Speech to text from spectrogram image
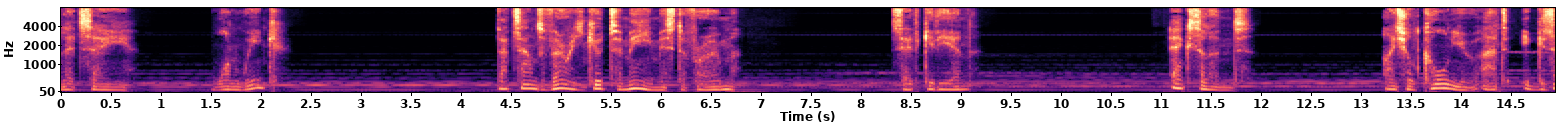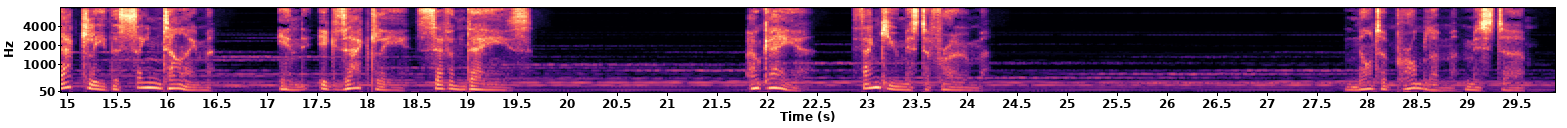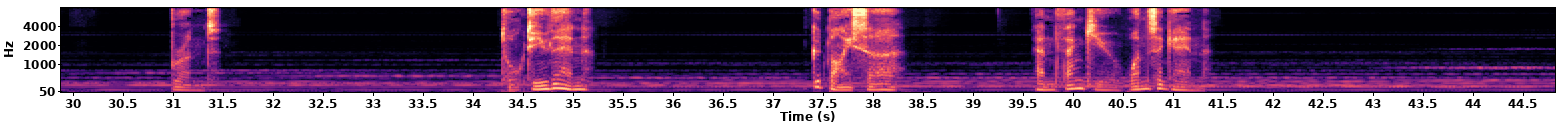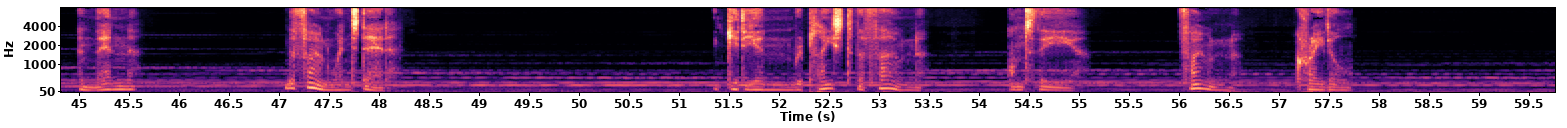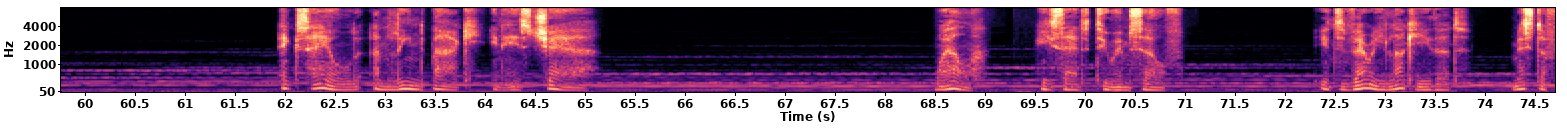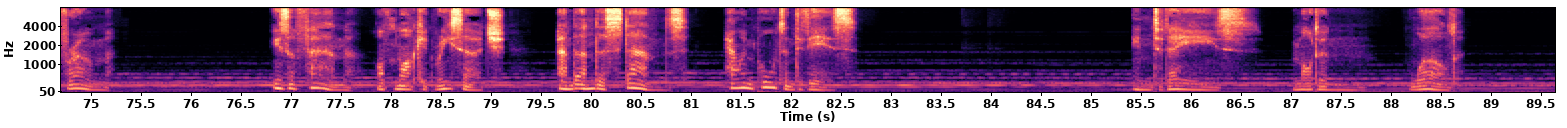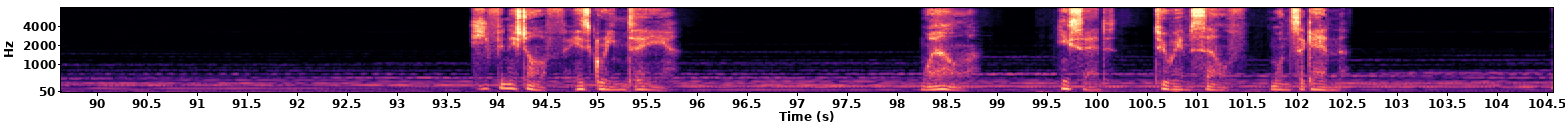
let's say, one week? That sounds very good to me, Mr. Frome, said Gideon. Excellent. I shall call you at exactly the same time in exactly seven days. Okay, thank you, Mr. Frome. Not a problem, Mr. Brunt. Talk to you then. Goodbye, sir. And thank you once again. And then the phone went dead. Gideon replaced the phone onto the phone cradle. Exhaled and leaned back in his chair. Well, he said to himself, it's very lucky that Mr. Frome is a fan of market research and understands how important it is. In today's modern world, he finished off his green tea. Well, he said to himself once again,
